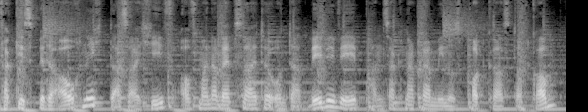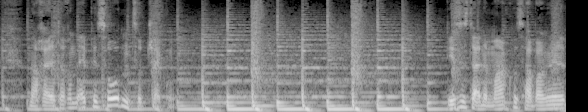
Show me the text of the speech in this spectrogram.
Vergiss bitte auch nicht, das Archiv auf meiner Webseite unter www.panzerknacker-podcast.com nach älteren Episoden zu checken. Dies ist eine Markus Habermill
